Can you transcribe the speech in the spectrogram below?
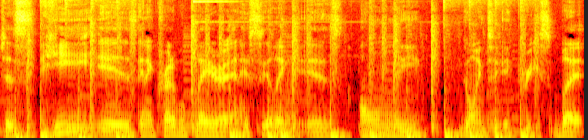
Just, he is an incredible player, and his ceiling is only going to increase. But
